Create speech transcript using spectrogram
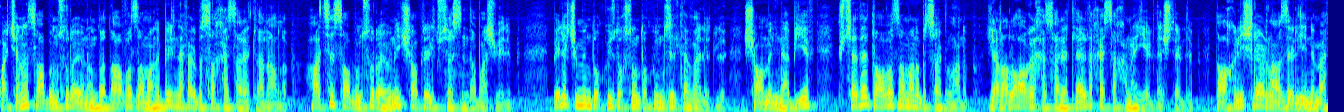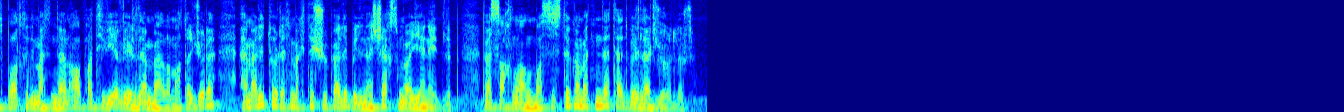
Bakının Sabunçu rayonunda dava zamanı bir nəfər bıçaq xəsarətləri alıb. Hadisə Sabunçu rayonu 2 aprel küçəsində baş verib. Belə ki, 1999-cu il təvəllüdlü Şamil Nəbiyev küçədə dava zamanı bıçaqlanıb. Yaralı ağır xəsarətlərlə xəstəxanaya yerləşdirilib. Daxili İşlər Nazirliyinin mətbuat xidmətindən APA TV-yə verilən məlumata görə əməli törətməkdə şübhəli bilinən şəxs müəyyən edilib və saxlanılması istiqamətində tədbirlər görülür.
